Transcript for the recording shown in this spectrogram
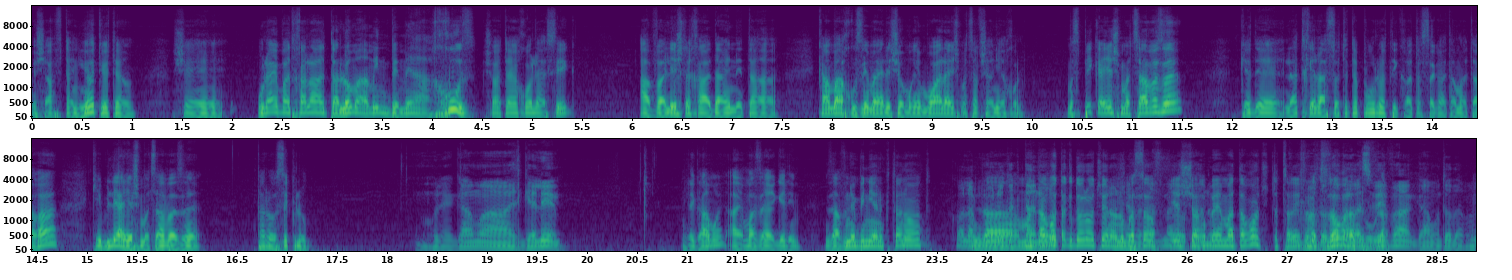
ושאפתניות יותר, שאולי בהתחלה אתה לא מאמין ב-100% שאתה יכול להשיג, אבל יש לך עדיין את ה... כמה אחוזים האלה שאומרים, וואלה, יש מצב שאני יכול. מספיק היש מצב הזה כדי להתחיל לעשות את הפעולות לקראת השגת המטרה, כי בלי היש מצב הזה, אתה לא עושה כלום. מעולה. גם ההרגלים. לגמרי. אה, מה זה ההרגלים? זה אבני בניין קטנות כל הפעולות הקטנות. למטרות הגדולות שלנו. בסוף יש אותנו. הרבה מטרות שאתה צריך לחזור על הפעולה. הסביבה, גם אותו דבר.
